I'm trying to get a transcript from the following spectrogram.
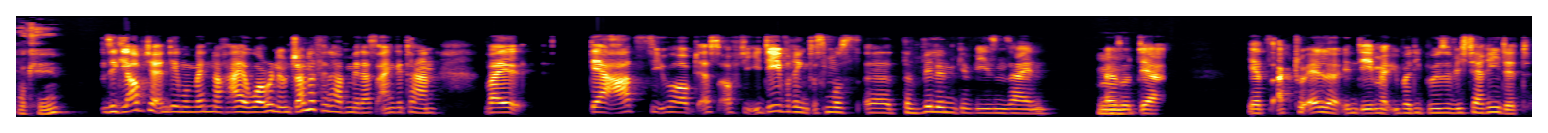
Okay. Sie glaubt ja in dem Moment noch, ah, Warren und Jonathan haben mir das angetan, weil der Arzt sie überhaupt erst auf die Idee bringt, es muss äh, The Villain gewesen sein, Mhm. Also der jetzt aktuelle, in dem er über die Bösewichter redet.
